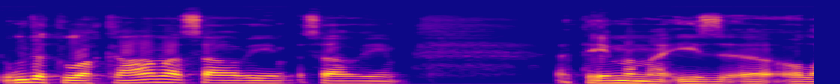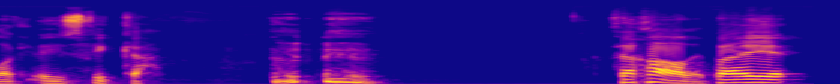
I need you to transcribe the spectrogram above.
umdetu lahkama sa ovim, sa ovim eh, temama iz, uh, iz fika. Fehale, pa je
